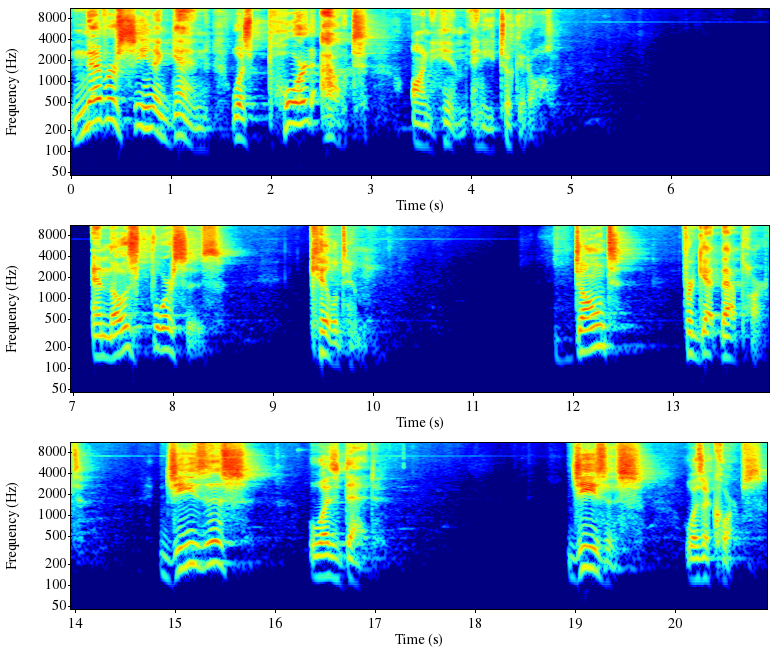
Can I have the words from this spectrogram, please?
never seen again, was poured out on him, and he took it all. And those forces killed him. Don't forget that part. Jesus was dead. Jesus was a corpse.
